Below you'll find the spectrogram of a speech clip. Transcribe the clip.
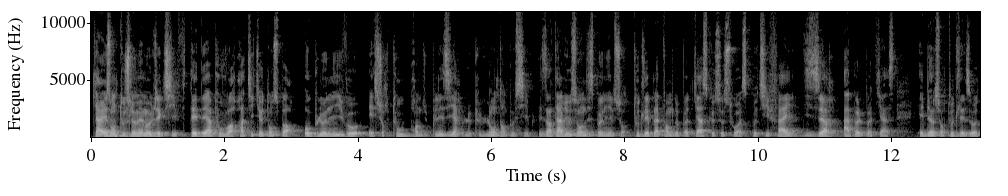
Car ils ont tous le même objectif, t'aider à pouvoir pratiquer ton sport au plus haut niveau et surtout prendre du plaisir le plus longtemps possible. Les interviews seront disponibles sur toutes les plateformes de podcast, que ce soit Spotify, Deezer, Apple Podcasts et bien sûr toutes les autres.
